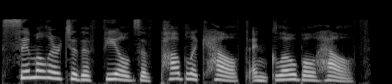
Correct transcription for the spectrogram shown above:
Similar to the fields of public health and global health,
